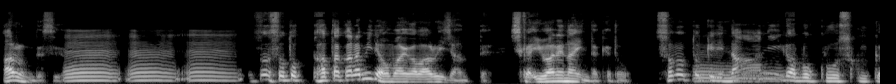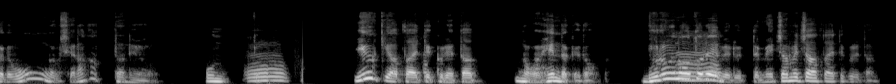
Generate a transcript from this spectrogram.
あるんですよ。うん、うん、うん。そ外、旗から見りゃお前が悪いじゃんってしか言われないんだけど、その時に何が僕を救うかで音楽しかなかったのよ。ほんと。うん、勇気を与えてくれたのが変だけど、ブルーノートレーベルってめちゃめちゃ与えてくれたの。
